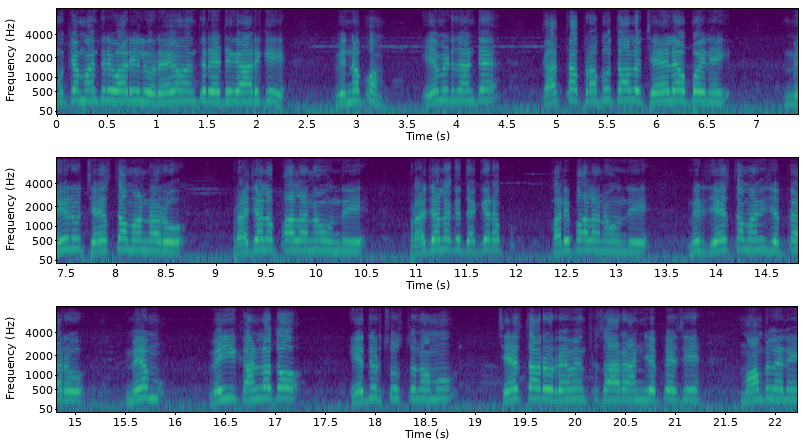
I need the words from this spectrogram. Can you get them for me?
ముఖ్యమంత్రి వర్యులు రేవంత్ రెడ్డి గారికి విన్నపం ఏమిటిదంటే గత ప్రభుత్వాలు చేయలేకపోయినాయి. మీరు చేస్తామన్నారు ప్రజల పాలన ఉంది ప్రజలకు దగ్గర పరిపాలన ఉంది మీరు చేస్తామని చెప్పారు. మేము వెయ్యి కళ్ళతో ఎదురు చూస్తున్నాము. చేస్తారు రేవంత్ సార్ అని చెప్పేసి మామూలని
